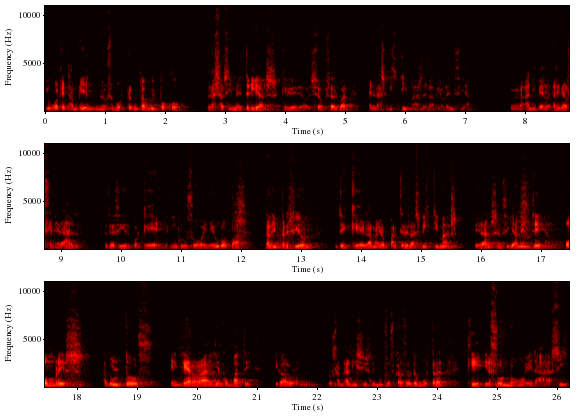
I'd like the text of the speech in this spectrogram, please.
Igual que también nos hemos preguntado muy poco las asimetrías que se observan en las víctimas de la violencia a nivel, general. Es decir, porque incluso en Europa da la impresión de que la mayor parte de las víctimas eran sencillamente hombres adultos en guerra y en combate. Y claro, los análisis de muchos casos demuestran que eso no era así.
